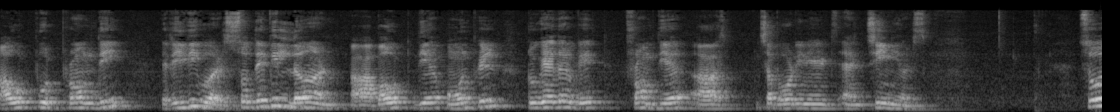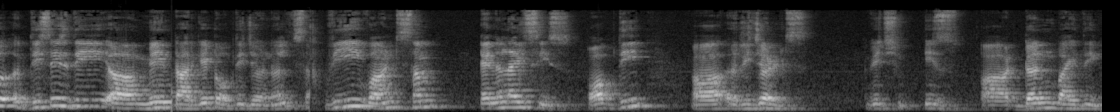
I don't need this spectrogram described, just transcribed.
output from the reviewers so they will learn about their own field together with from their uh, subordinates and seniors so this is the uh, main target of the journals. We want some analysis of the uh, results which is uh, done by the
